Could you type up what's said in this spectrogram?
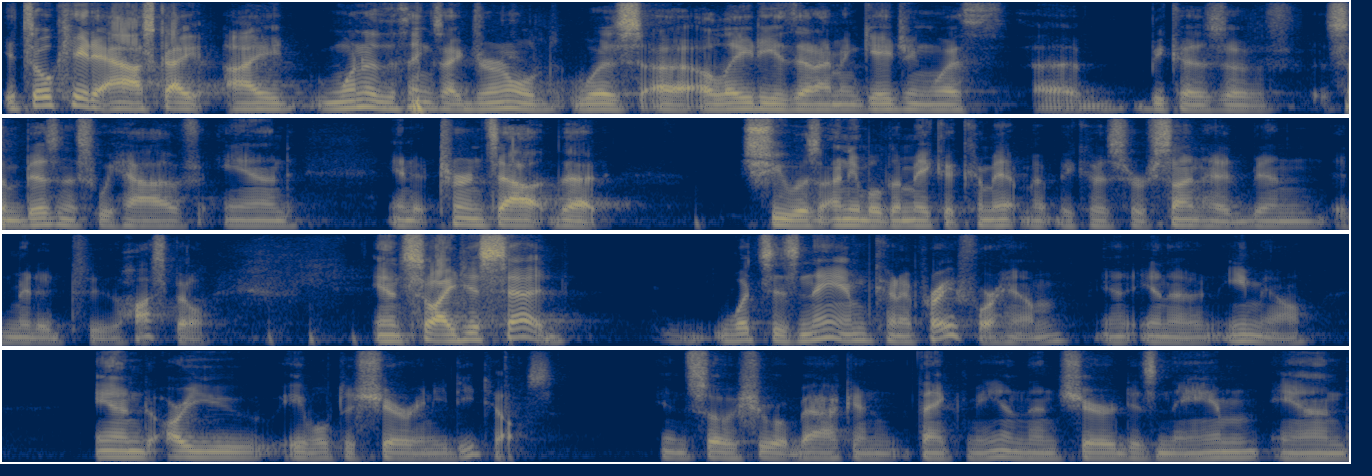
it's okay to ask. I, I, one of the things I journaled was a, a lady that I'm engaging with uh, because of some business we have, and, and it turns out that she was unable to make a commitment because her son had been admitted to the hospital. And so I just said, What's his name? Can I pray for him in, in an email? And are you able to share any details? And so she wrote back and thanked me and then shared his name and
